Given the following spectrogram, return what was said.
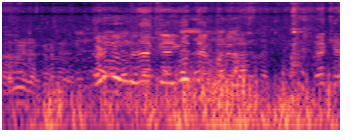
ಕಡಿಮೆ ಕಡಿಮೆ ಯಾಕೆ? ಇವತ್ತು ಯಾಕೆ ಬರಲಿಲ್ಲ ಯಾಕೆ?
